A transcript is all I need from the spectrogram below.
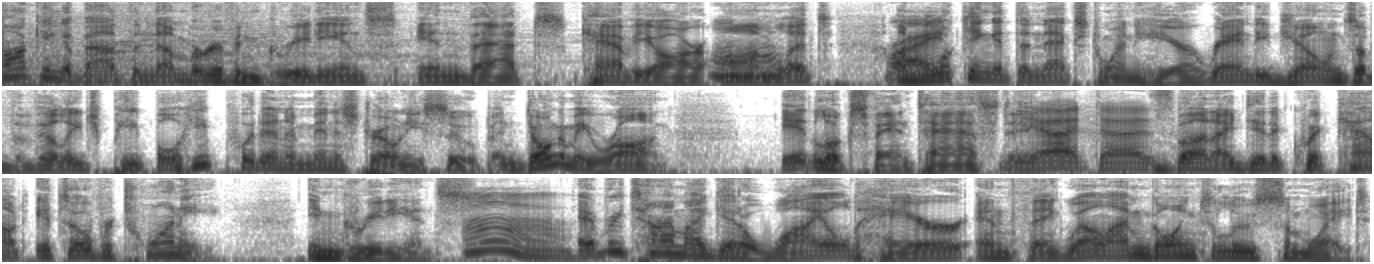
Talking about the number of ingredients in that caviar omelet. I'm Mm-hmm. Looking at the next one here. Randy Jones of the Village People, he put in a minestrone soup. And don't get me wrong, it looks fantastic. Yeah, it does. But I did a quick count. It's over 20 ingredients. Mm. Every time I get a wild hair and think, well, I'm going to lose some weight.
